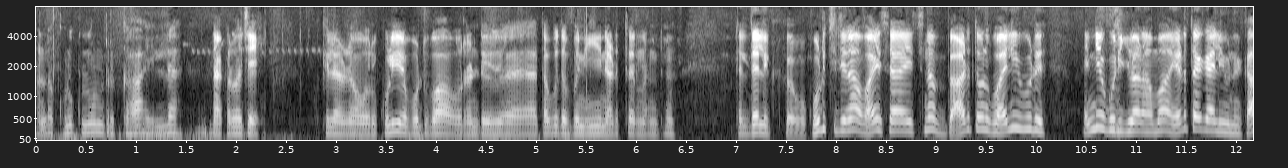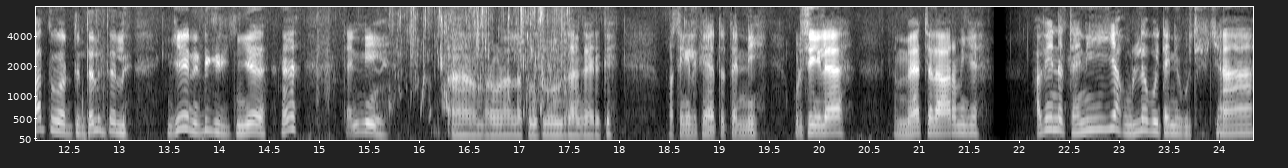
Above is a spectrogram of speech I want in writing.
நல்லா குளு குளுன்னு இருக்கா? இல்லை. நான் கருவாச்சே கீழே நான் ஒரு குழியில் போட்டுப்பா. ஒரு ரெண்டு தப்பு தப்பு நீ நடத்துற நண்டு. தள்ளி தள்ளி கு- குடிச்சிட்டுனா வயசாகிடுச்சுன்னா அடுத்தவனுக்கு வலி விடு. தண்ணியை குடிக்க வேணாமா? இடத்த காலி காற்று வரட்டும். தள்ளு தள்ளு இங்கேயே நெட்டுக்கிருக்கீங்க ஆ? தண்ணி. ஆ பரவாயில்ல நல்லா தாங்க இருக்குது பசங்களுக்கு ஏற்ற தண்ணி. குடிச்சிங்களே? மேய்ச்சல ஆரம்பிங்க. அவன் என்ன தனியாக உள்ளே போய் தண்ணி குடிச்சிருக்கான்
